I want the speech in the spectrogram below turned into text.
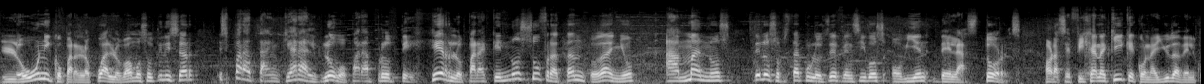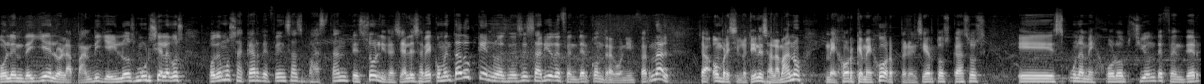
lo único para lo cual lo vamos a utilizar es para tanquear al globo, para protegerlo, para que no sufra tanto daño a manos de los obstáculos defensivos o bien de las torres. Ahora se fijan aquí que con ayuda del golem de hielo, la pandilla y los murciélagos podemos sacar defensas bastante sólidas. Ya les había comentado que no es necesario defender con dragón infernal. O sea, hombre, si lo tienes a la mano, mejor que mejor, pero en ciertos casos es una mejor opción defender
